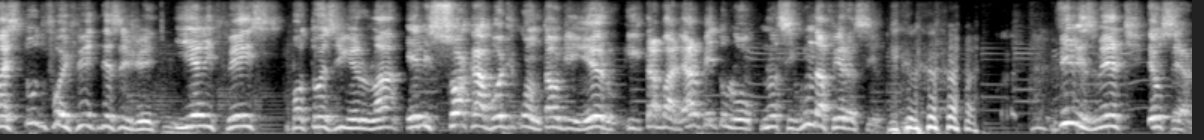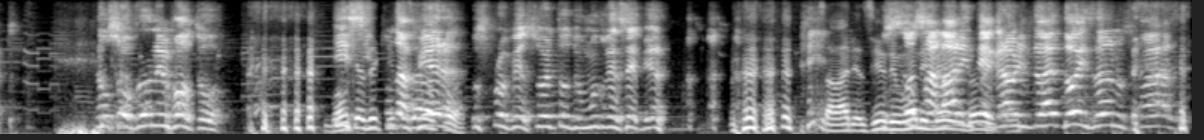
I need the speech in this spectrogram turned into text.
mas tudo foi feito desse jeito. E ele fez, botou esse dinheiro lá. Ele só acabou de contar o dinheiro e trabalharam feito louco. Na segunda-feira cedo. Felizmente, deu certo. Não sobrou nem faltou. Bom e que as equipes segunda-feira, os professores, todo mundo receberam Saláriozinho de um ano e meio. salário dois, integral né? de dois, dois anos quase.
